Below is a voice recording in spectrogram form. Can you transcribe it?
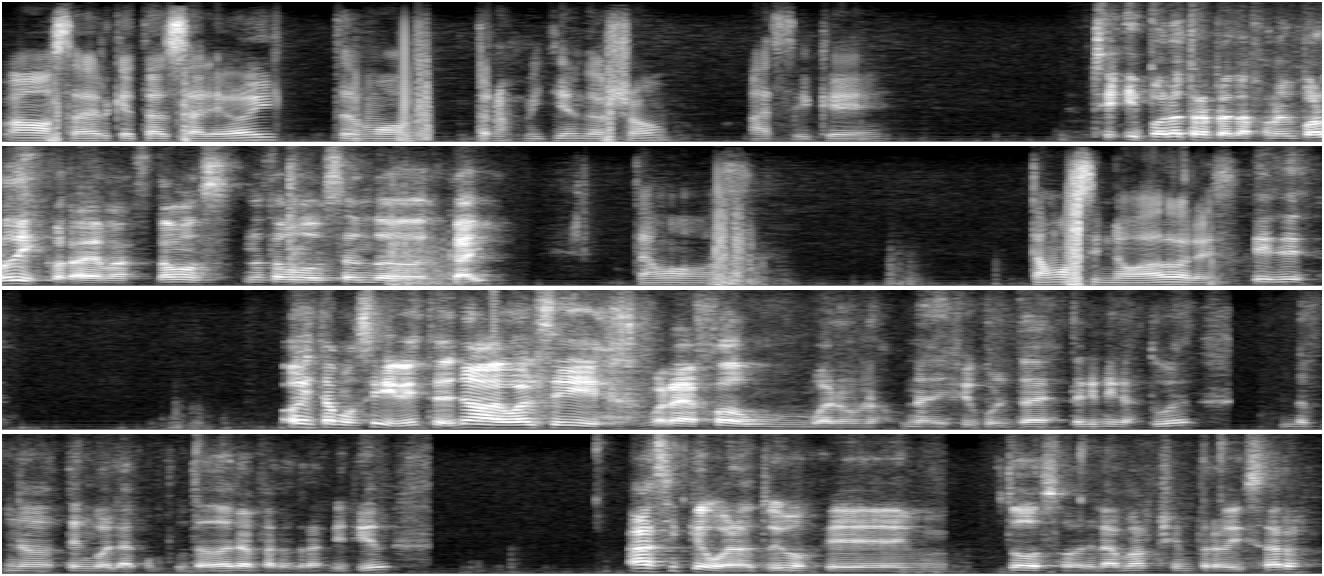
Vamos a ver qué tal sale hoy. Estamos transmitiendo yo. Así que Sí, y por otra plataforma, y por Discord además. Estamos, no estamos usando Skype. estamos. Estamos innovadores. Sí, sí. Hoy estamos, sí, ¿viste? No, igual sí, fuera de juego, un- bueno, unas dificultades técnicas tuve. No, no tengo la computadora para transmitir. Así que bueno, tuvimos que todo sobre la marcha improvisar.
